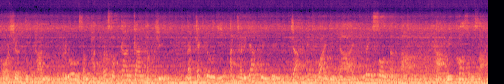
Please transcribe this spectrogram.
ขอเชิญทุกท่าน ร่วมสัมผัสประสบการณ์การขับขี่และเทคโนโลยีอัจฉริยะอื่นๆ จาก BYD ได้ในโซนต่างๆ หากมีข้อสงสัย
